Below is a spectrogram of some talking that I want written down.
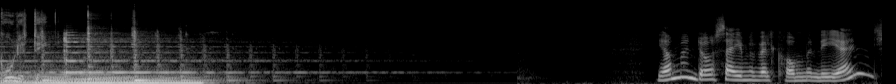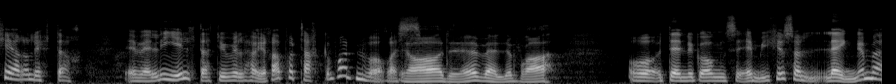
God lytting. Ja, men da sier vi velkommen igjen, kjære lytter. Det er veldig gildt at du vil høre på takkepodden vår. Ja, det er veldig bra. Og denne gangen så er vi ikke så lenge vi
